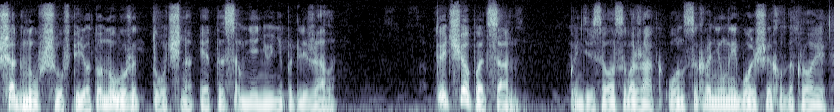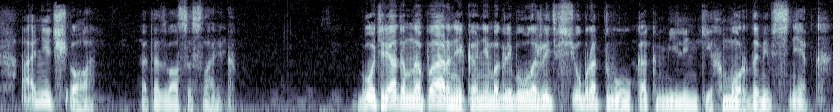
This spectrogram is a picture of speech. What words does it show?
шагнувшего вперед, он уложит точно, это сомнению не подлежало. Ты чё, пацан? поинтересовался вожак. Он сохранил наибольшее хладнокровие. А ничего, отозвался Славик. Будь рядом напарник, они могли бы уложить всю братву, как миленьких мордами в снег.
